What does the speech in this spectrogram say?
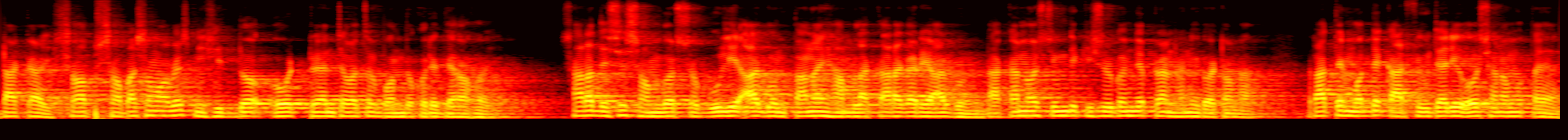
ঢাকায় সব সভা সমাবেশ নিষিদ্ধ ও ট্রেন চলাচল বন্ধ করে দেওয়া হয়। সারা দেশে সংঘর্ষ, গুলি, আগুন তানায় হামলা, কারাগারে আগুন, ঢাকা, নরসিংদী, কিশোরগঞ্জে প্রাণহানি ঘটনা, রাতের মধ্যে কারফিউ জারি ও সেনা মোতায়েন।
